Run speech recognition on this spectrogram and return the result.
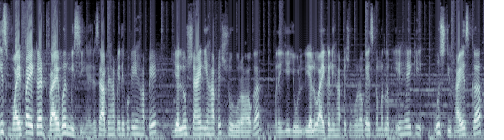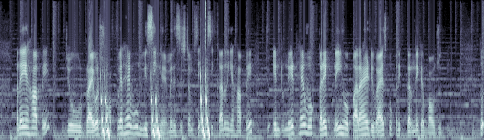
इस वाईफाई का ड्राइवर मिसिंग है। जैसे आप यहाँ पे देखोगे, यहाँ पे येलो शाइन यहाँ पे शो हो रहा होगा। मैंने ये येलो आइकन यहाँ पे शो हो रहा होगा। इसका मतलब ये है कि उस डिवाइस का मैंने यहाँ पे जो ड्राइवर सॉफ्टवेयर है, वो मिसिंग है। मेरे सिस्टम से इसी कारण यहाँ पे जो इंटरनेट है, वो कनेक्ट नहीं हो पा रहा है। डिवाइस को कनेक्ट करने के बावजूद भी। तो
